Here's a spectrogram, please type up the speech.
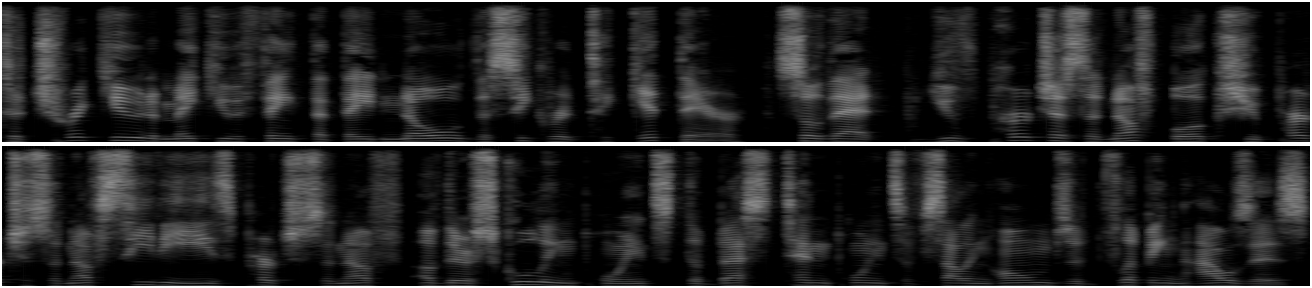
to trick you to make you think that they know the secret to get there so that you've purchased enough books you've purchased enough CDs purchased enough of their schooling points the best 10 points of selling homes and flipping houses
